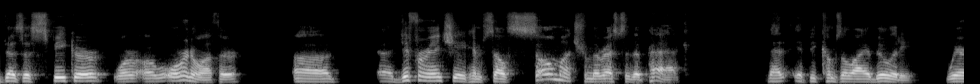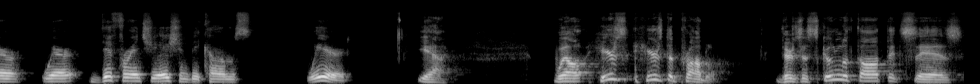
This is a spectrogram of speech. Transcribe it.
does a speaker or, or, or an author uh, uh, differentiate himself so much from the rest of the pack that it becomes a liability where where differentiation becomes weird? Yeah. Well here's here's the problem. There's a school of thought that says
